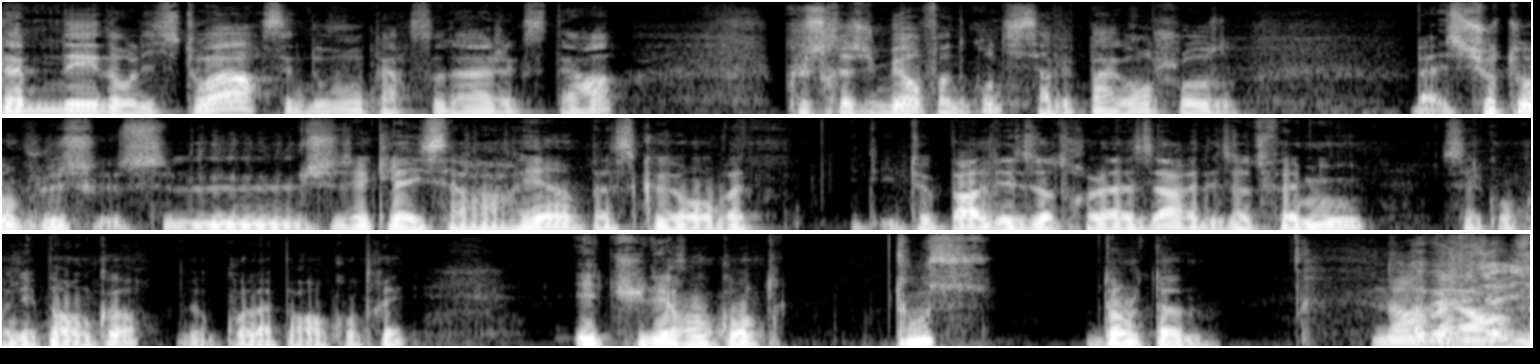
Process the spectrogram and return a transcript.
amené dans l'histoire, ces nouveaux personnages, etc., que ce résumé, en fin de compte, il servait pas à grand chose. Bah, surtout en plus, je dirais que là, il sert à rien parce qu'on va, il te parle des autres Lazare et des autres familles, celles qu'on connaît pas encore, donc qu'on n'a pas rencontrées, et tu les rencontres tous dans le tome. Non, Non, mais alors, en dire,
